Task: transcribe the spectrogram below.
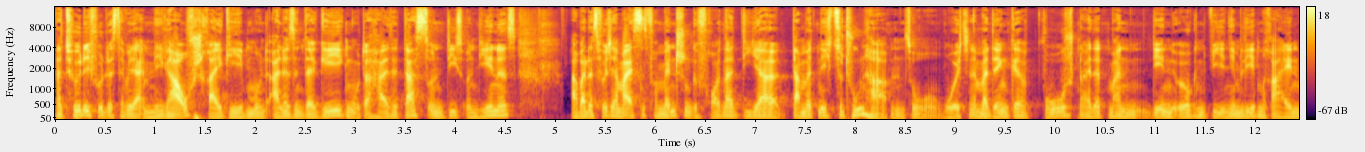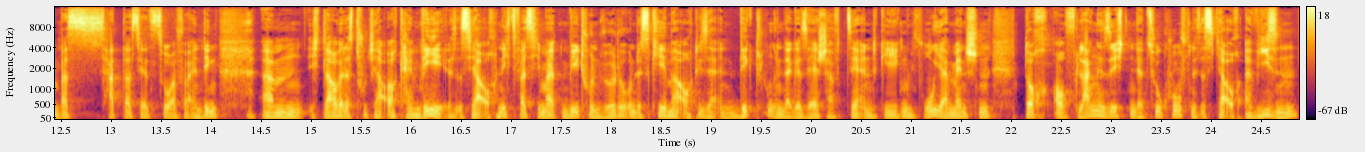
Natürlich würde es da wieder einen mega Aufschrei geben und alle sind dagegen und erhaltet das und dies und jenes. Aber das wird ja meistens von Menschen gefordert, die ja damit nichts zu tun haben. So, wo ich dann immer denke, wo schneidet man den irgendwie in dem Leben rein? Was hat das jetzt so für ein Ding? Ähm, ich glaube, das tut ja auch keinem weh. Das ist ja auch nichts, was jemandem wehtun würde. Und es käme auch dieser Entwicklung in der Gesellschaft sehr entgegen, wo ja Menschen doch auf lange Sicht in der Zukunft, das ist ja auch erwiesen,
